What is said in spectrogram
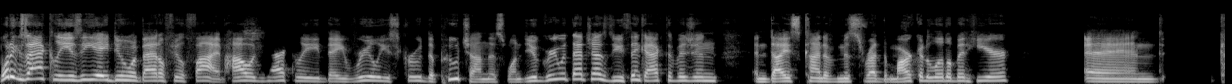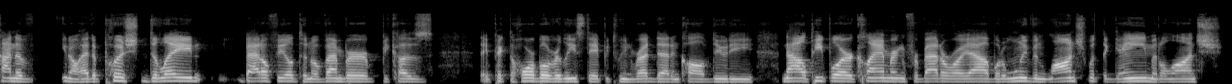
what exactly is EA doing with Battlefield 5? How exactly they really screwed the pooch on this one. Do you agree with that, Jez? Do you think Activision and DICE kind of misread the market a little bit here and kind of, you know, had to push delay Battlefield to November because they picked a horrible release date between Red Dead and Call of Duty. Now people are clamoring for Battle Royale, but it won't even launch with the game. It'll launch,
